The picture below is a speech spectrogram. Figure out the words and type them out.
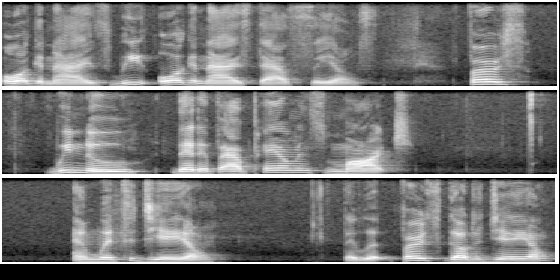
organized. We organized ourselves. First, we knew that if our parents marched and went to jail. They would first go to jail,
